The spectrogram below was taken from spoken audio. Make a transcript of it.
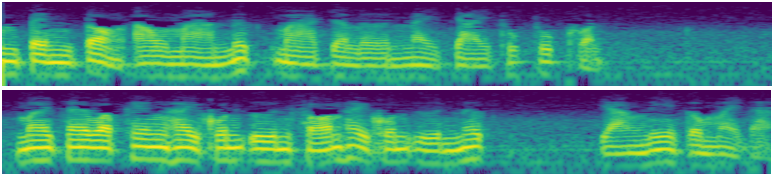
ำเป็นต้องเอามานึกมาเจริญในใจทุกๆคน ไม่ใช่ว่าเพ่งให้คนอื่นสอนให้คนอื่นนึก อย่างนี้ก็ไม่ได้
